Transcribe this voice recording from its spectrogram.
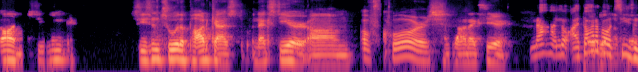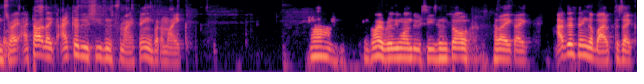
Sean, season season two of the podcast next year. Um, Of course. comes next year. Nah, no, I thought Oh, about yeah. seasons, right? I thought like I could do seasons for my thing, but I'm like, ah, do I really want to do seasons though? like, like I have to think about it because like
